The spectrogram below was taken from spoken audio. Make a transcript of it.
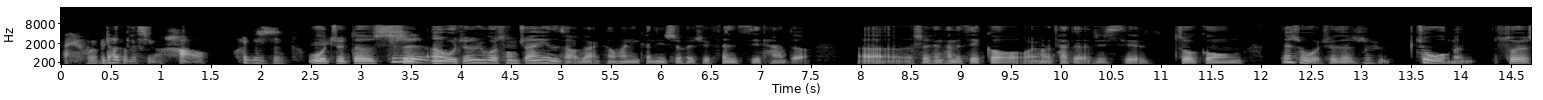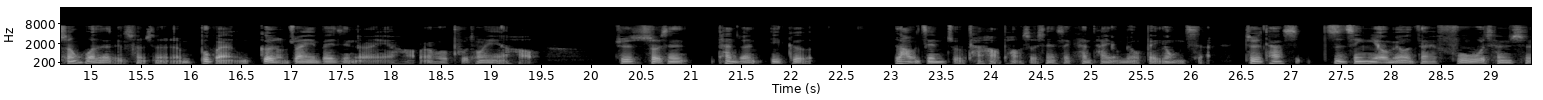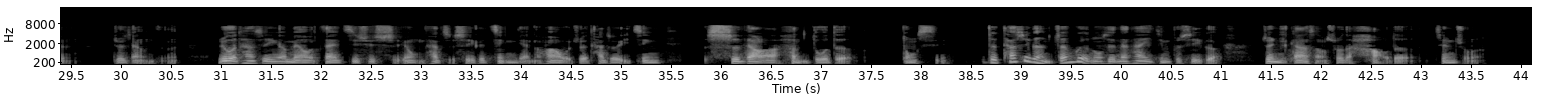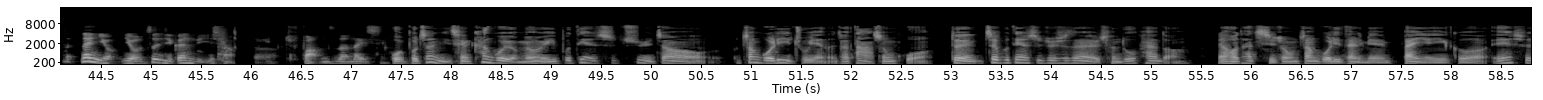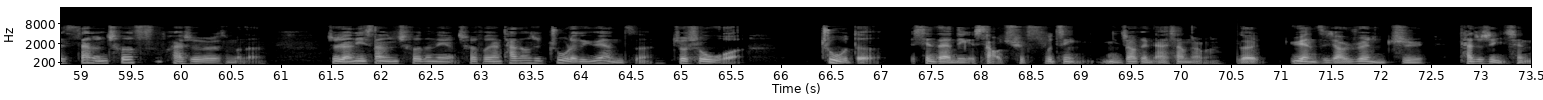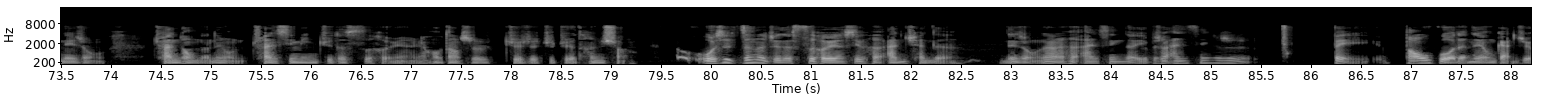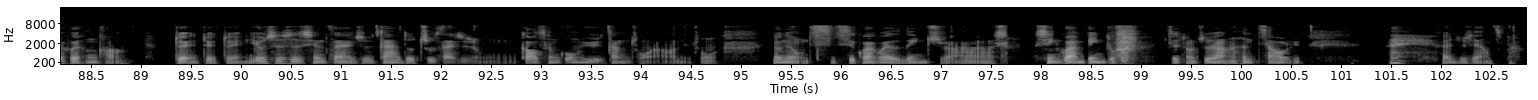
哎呀，我也不知道怎么形容，好，或者是 我觉得是是，嗯，我觉得如果从专业的角度来看的话，你肯定是会去分析它的，呃，首先它的结构，然后它的这些做工。但是我觉得就是，就我们所有生活在这个城市的人，不管各种专业背景的人也好，然后普通人也好，就是首先判断一个老建筑它好不好，首先是看它有没有被用起来，就是它是至今有没有在服务城市，就这样子。如果它是一个没有再继续使用，它只是一个景点的话，我觉得它就已经失掉了很多的东西。对，它是一个很珍贵的东西，但它已经不是一个，就你刚刚想说的好的建筑了。那你有有自己更理想的房子的类型？我不知道你以前看过有没有一部电视剧叫张国立主演的，叫《大生活》。对，这部电视剧是在成都拍的，然后他其中张国立在里面扮演一个，诶，是三轮车夫还是什么的，就人力三轮车的那种车夫。但他当时住了一个院子，就是我住的现在那个小区附近，你知道耿家巷那儿吗？一个院子叫润居，它就是以前那种传统的那种川西民居的四合院，然后当时就是就觉得很爽。我是真的觉得四合院是一个很安全的那种，让人很安心的，也不是安心，就是被包裹的那种感觉会很好。对对对，尤其是现在就是大家都住在这种高层公寓当中啊，那种有那种奇奇怪怪的邻居啊，新冠病毒这种就让人很焦虑。唉，反正就这样子吧。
